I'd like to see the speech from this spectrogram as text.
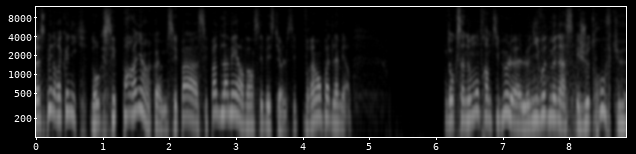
aspects draconiques. Donc c'est pas rien quand même, c'est pas, pas de la merde hein, ces bestioles, c'est vraiment pas de la merde. Donc ça nous montre un petit peu le, niveau de menace. Et je trouve que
